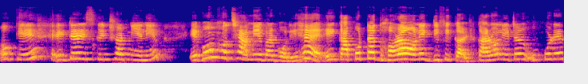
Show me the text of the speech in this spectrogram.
ওকে এইটার স্ক্রিনশট নিয়ে নিন। এবং হচ্ছে আমি এবার বলি হ্যাঁ এই কাপড়টা ধরা অনেক ডিফিকাল্ট কারণ এটার উপরের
